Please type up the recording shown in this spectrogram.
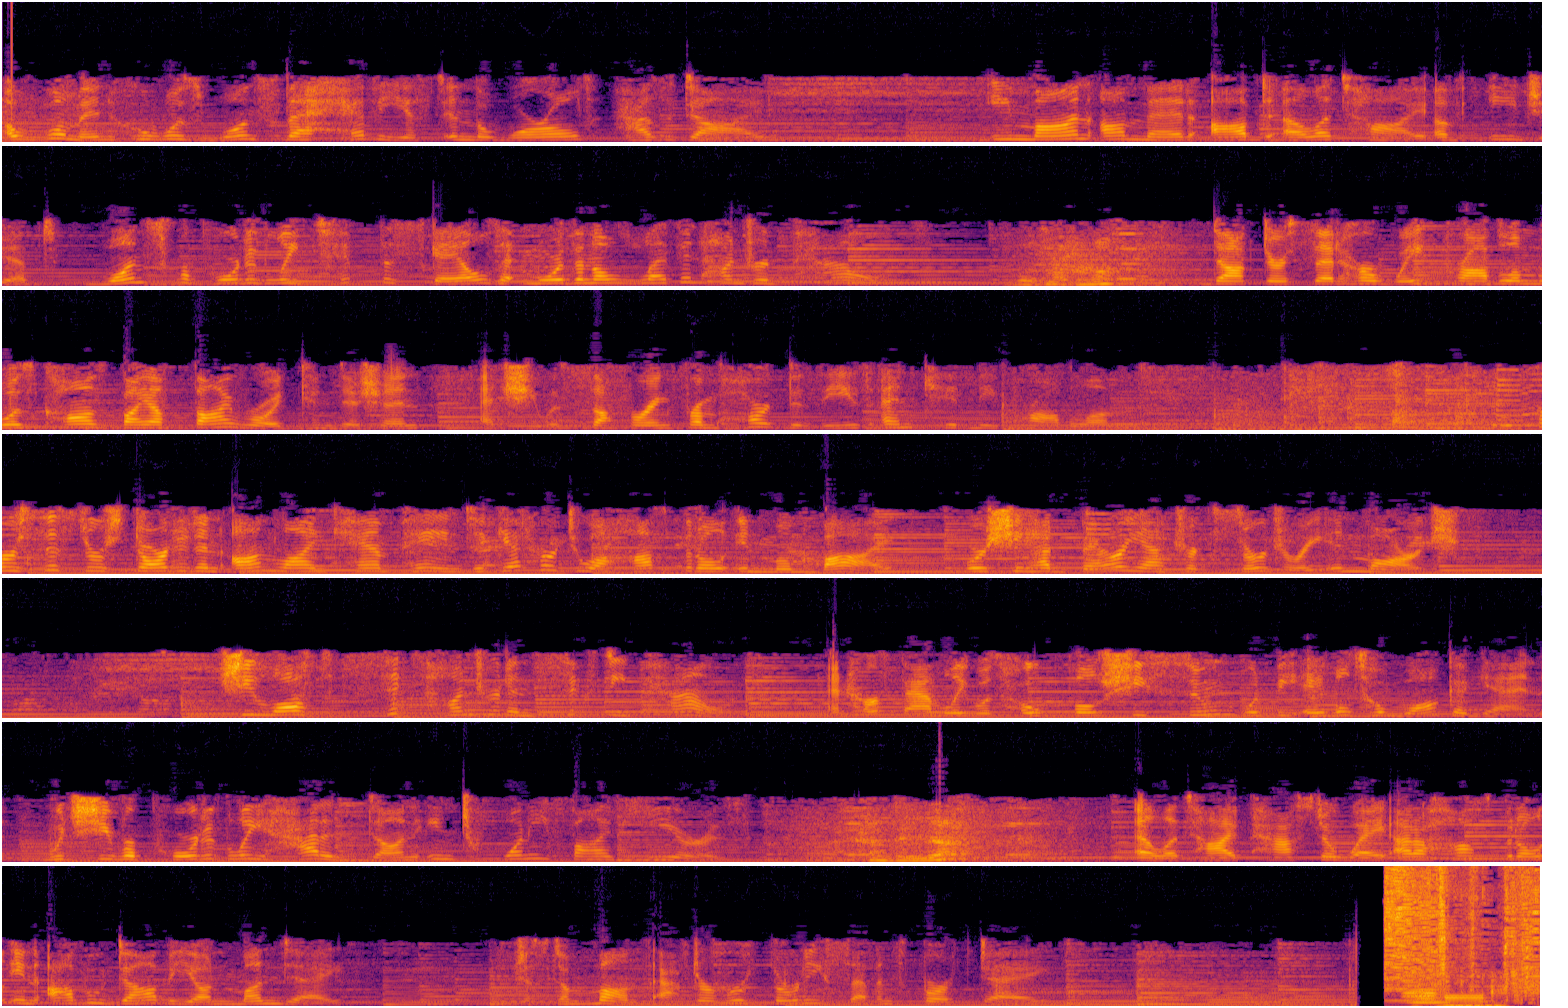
A woman who was once the heaviest in the world has died. Iman Ahmed Abd El Aty of Egypt once reportedly tipped the scales at more than 1,100 pounds. Doctors said her weight problem was caused by a thyroid condition and she was suffering from heart disease and kidney problems. Her sister started an online campaign to get her to a hospital in Mumbai where she had bariatric surgery in March. She lost 660 pounds, and her family was hopeful she soon would be able to walk again, which she reportedly hadn't done in 25 years. El Aty passed away at a hospital in Abu Dhabi on Monday, just a month after her 37th birthday. Thank you.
